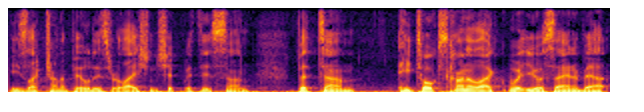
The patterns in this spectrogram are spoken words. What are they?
he's like trying to build his relationship with his son. But um, he talks kind of like what you were saying about.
